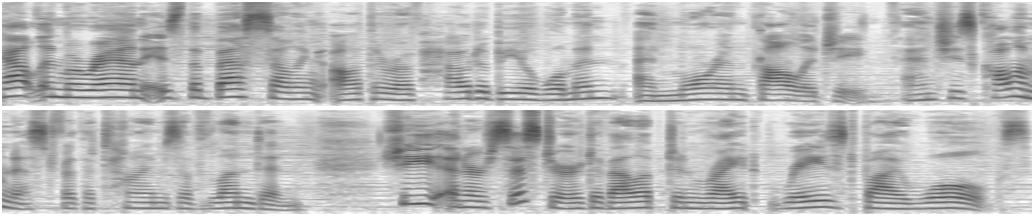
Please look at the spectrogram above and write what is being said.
Caitlin Moran is the best selling author of How to Be a Woman and Moranthology, and she's columnist for the Times of London. She and her sister developed and write Raised by Wolves.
